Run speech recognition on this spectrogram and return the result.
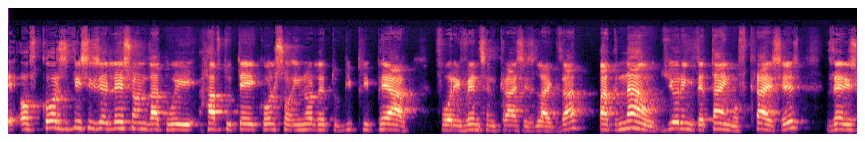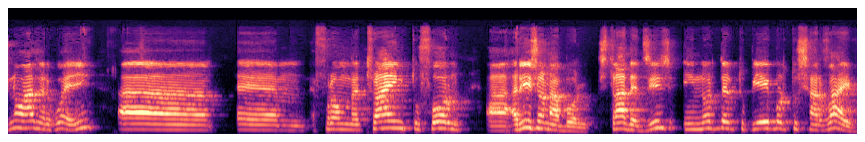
Eh, of course, this is a lesson that we have to take also in order to be prepared for events and crises like that. But now, during the time of crisis, there is no other way uh, um, from uh, trying to form uh, reasonable strategies in order to be able to survive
